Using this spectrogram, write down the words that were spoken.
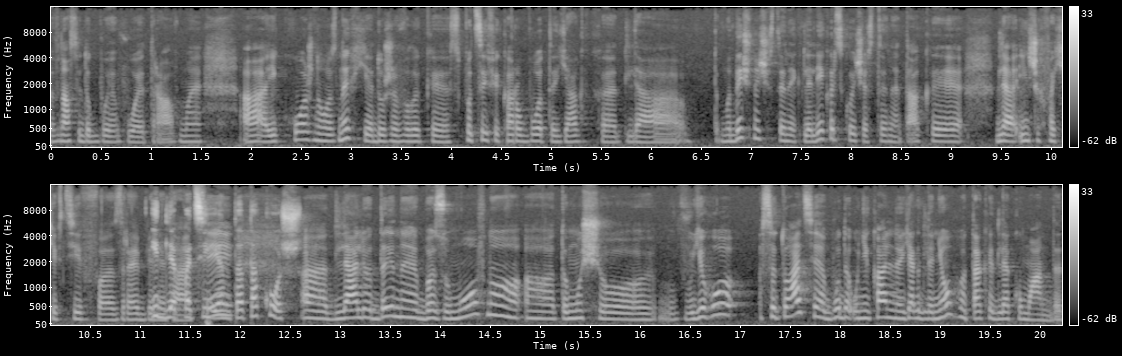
внаслідок бойової травми. І кожного з них є дуже велика специфіка роботи, як для медичної частини, як для лікарської частини, так і для інших фахівців з реабілітації. І для пацієнта також. Е, Для людини безумовно, е, тому що в його ситуація буде унікальною як для нього, так і для команди.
